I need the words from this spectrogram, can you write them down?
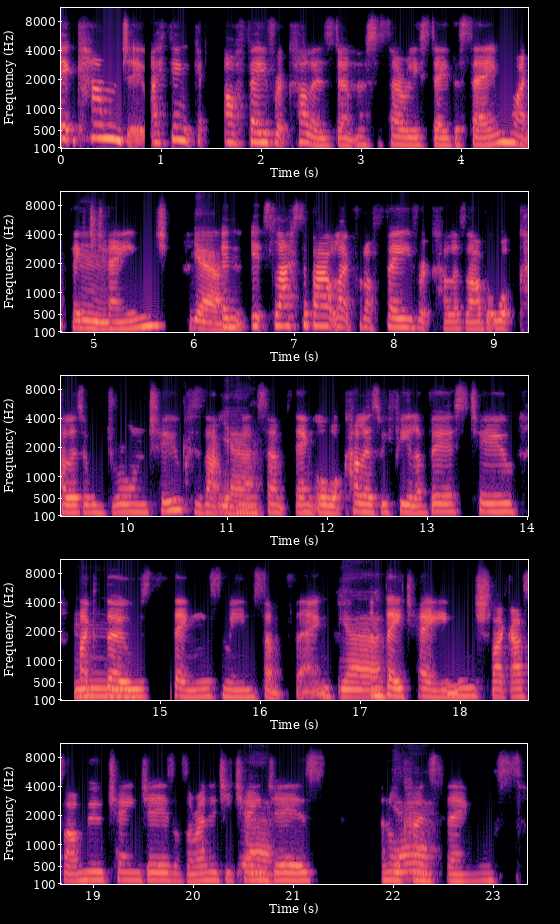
it can do. I think our favourite colours don't necessarily stay the same, like they mm. change. Yeah. And it's less about like what our favourite colours are, but what colours are we drawn to, because that would mean something, or what colours we feel averse to. Like mm. those things mean something. Yeah. And they change, like as our mood changes, as our energy changes, yeah. and all yeah. kinds of things.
